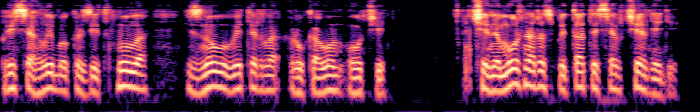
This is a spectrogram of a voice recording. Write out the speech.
Пріся глибоко зітхнула і знову витерла рукавом очі. Чи не можна розпитатися в черняді?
